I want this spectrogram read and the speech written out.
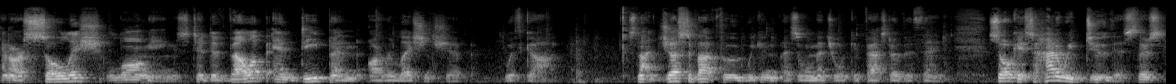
and our soulish longings to develop and deepen our relationship with God. It's not just about food. We can, as we mentioned, we can fast other things. So, okay, so how do we do this? There's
